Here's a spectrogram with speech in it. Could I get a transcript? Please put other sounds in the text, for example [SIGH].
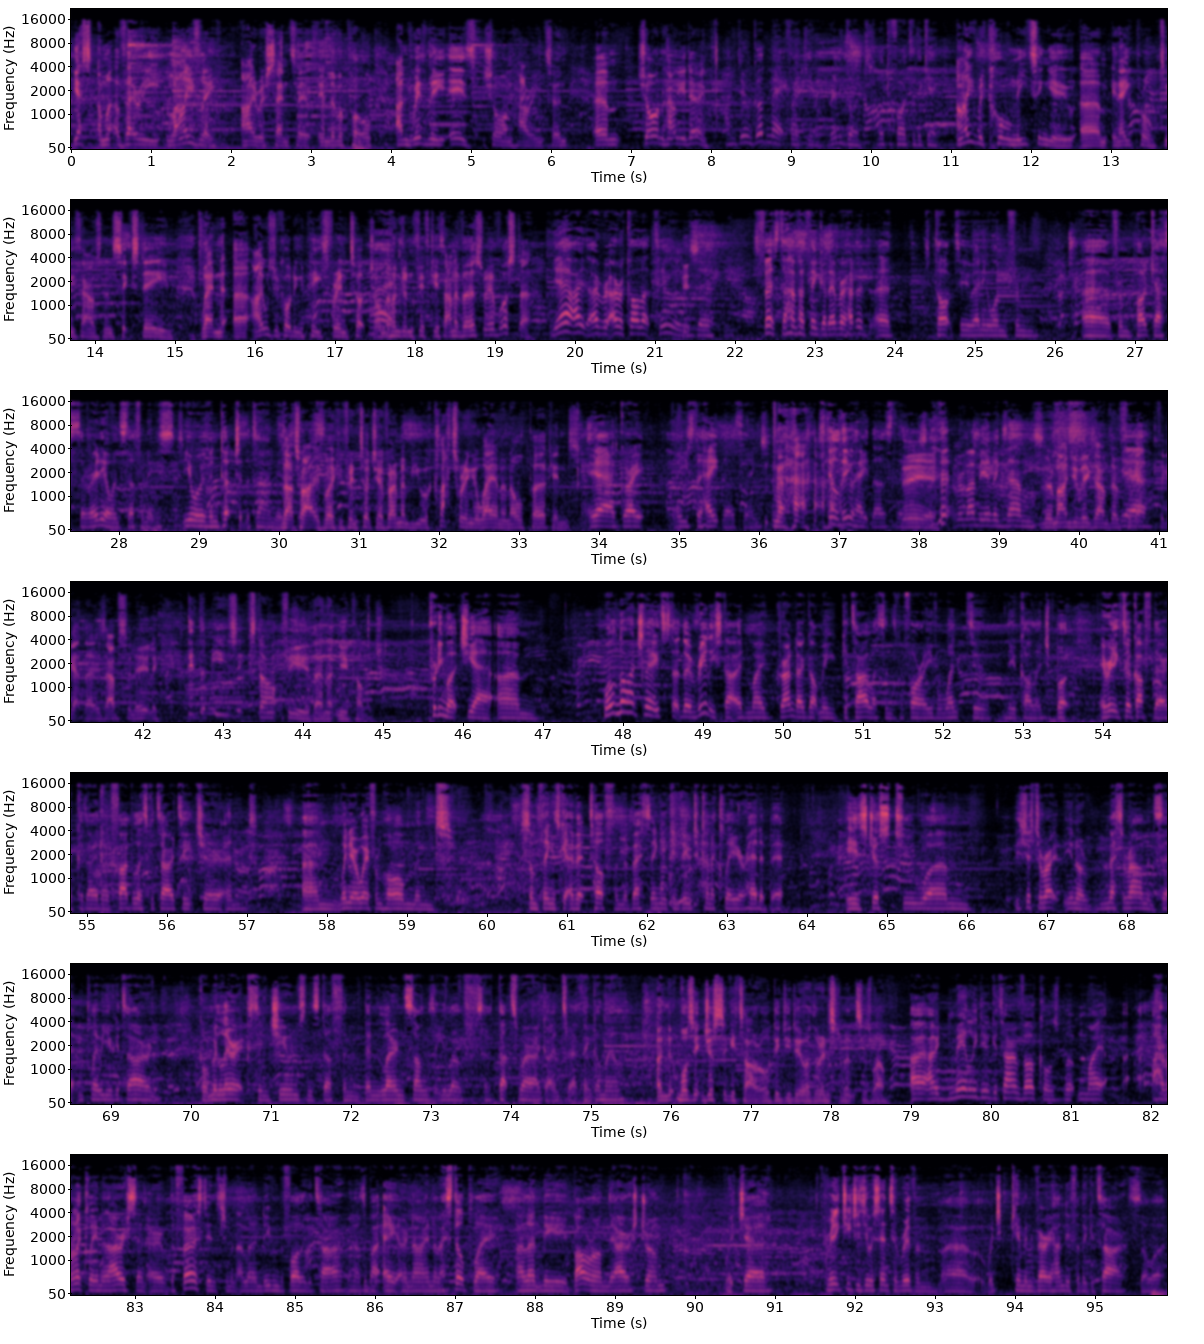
Yes, I'm at a very lively Irish Centre in Liverpool, and with me is Sean Harrington. Um, Sean, how are you doing? I'm doing good, mate. Thank you. Really good. Looking forward to the gig. I recall meeting you um, in April 2016 when uh, I was recording a piece for In Touch on the 150th anniversary of Worcester. Yeah, I, I, I recall that too. It was uh, the first [LAUGHS] time I think I'd ever had a uh, talk to anyone from uh, from podcasts or radio and stuff, and it was you were in touch at the time. That's right, I was working for In Touch. I remember you were clattering away on an old Perkins. yeah, great. I used to hate those things. [LAUGHS] Still do hate those things. [LAUGHS] Remind me of exams. Remind you of exams, don't Yeah. forget, forget those, absolutely. Did the music start for you then at New College? Pretty much, yeah. Um, well, no, actually, it's that they really started. My granddad got me guitar lessons before I even went to New College, but it really took off there because I had a fabulous guitar teacher. And um, when you're away from home and some things get a bit tough, and the best thing you can do to kind of clear your head a bit is just to um, it's just to write, you know, mess around and sit and play with your guitar and come up with lyrics and tunes and stuff, and then learn songs that you love. So that's where I got into it, I think, on my own. And was it just the guitar or did you do other instruments as well? I, I mainly do guitar and vocals, but my ironically in an Irish centre, the first instrument I learned even before the guitar when I was about eight or nine, and I still play. I learned the bodhrán, the Irish drum, which uh, really teaches you a sense of rhythm, uh, which came in very handy for the guitar. So, uh,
